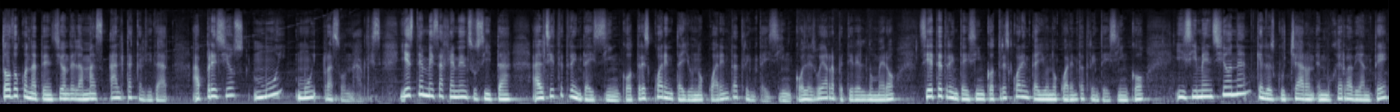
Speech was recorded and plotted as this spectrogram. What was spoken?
todo con atención de la más alta calidad, a precios muy, muy razonables. Y este mes agenden su cita al 735-341-4035. Les voy a repetir el número 735-341-4035. Y si mencionan que lo escucharon en Mujer Radiante,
